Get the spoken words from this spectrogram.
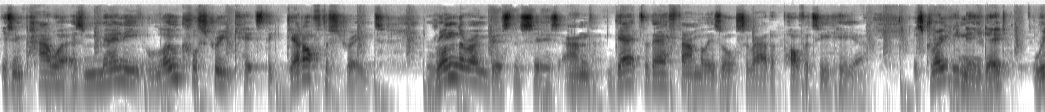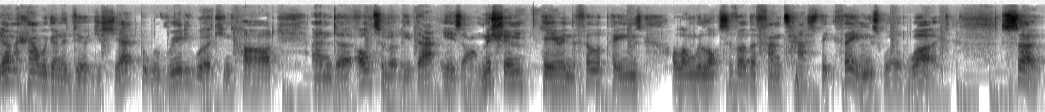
is empower as many local street kids to get off the street run their own businesses, and get their families also out of poverty here. It's greatly needed. We don't know how we're going to do it just yet, but we're really working hard, and uh, ultimately, that is our mission here in the Philippines, along with lots of other fantastic things worldwide. So,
